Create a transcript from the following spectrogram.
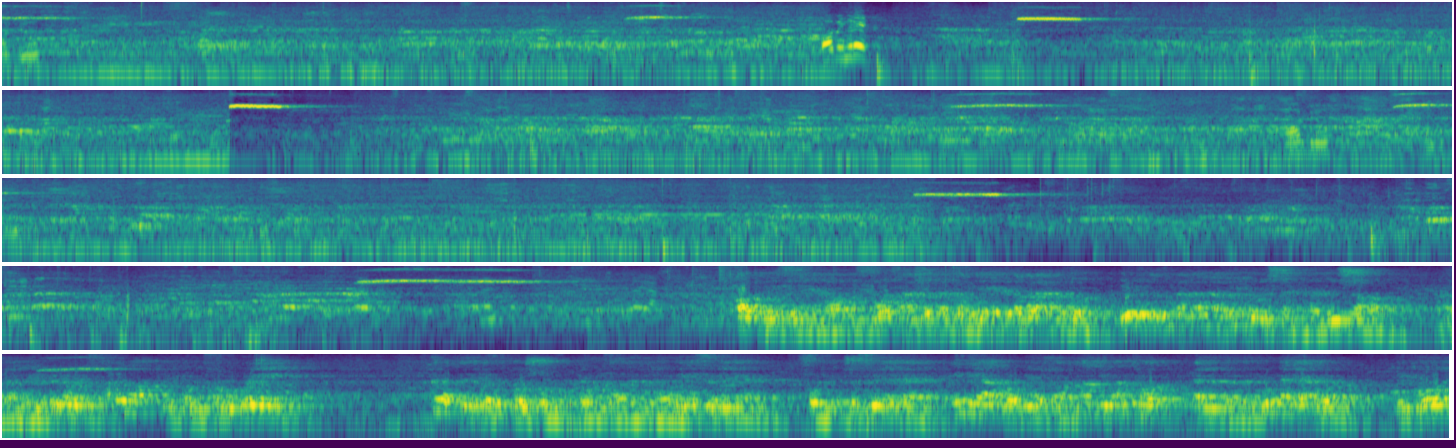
more blue open red. More blue Arra részvényegen 38 másodperc a véget a találkozó. Jövőt az után lenne a Filipovics technikáldussal. A vendégő Filipovics Adela, Filipovics Fogókoén. Következik az utolsó 82 a részvényegen, szólítók a szőnyegre. Indiából pirosban Andi Mantinot, ellenfelelő Bulgáriából, Nikol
